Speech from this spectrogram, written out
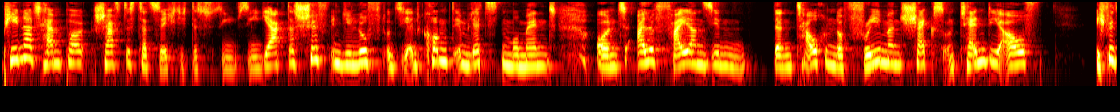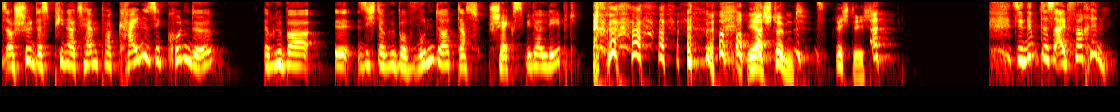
Peanut Hamper schafft es tatsächlich. Dass sie, sie jagt das Schiff in die Luft und sie entkommt im letzten Moment. Und alle feiern sie. Dann tauchen noch Freeman, Shax und Tandy auf. Ich finde es auch schön, dass Peanut Hamper keine Sekunde darüber, äh, sich darüber wundert, dass Shax wieder lebt. ja, stimmt. Richtig. Sie nimmt das einfach hin.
